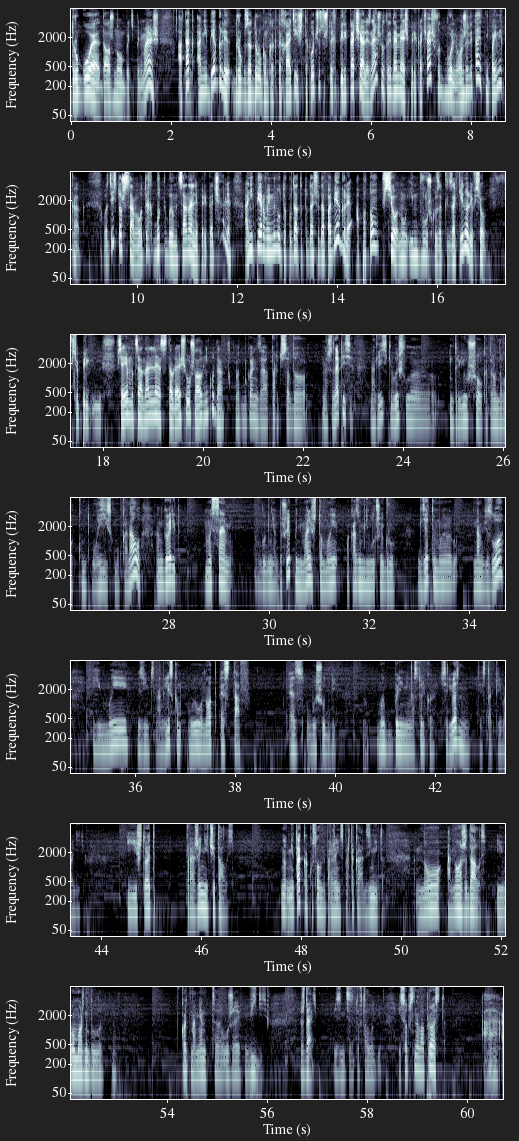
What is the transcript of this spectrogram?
другое должно быть, понимаешь? А так они бегали друг за другом как-то хаотично. Такое чувство, что их перекачали. Знаешь, вот когда мяч перекачаешь футбольный, он же летает не пойми как. Вот здесь то же самое. Вот их будто бы эмоционально перекачали. Они первые минуты куда-то туда-сюда побегали, а потом все, ну, им двушку закинули, все, все пере... вся эмоциональная составляющая ушла в никуда. Вот буквально за пару часов до нашей записи на Атлетике вышло интервью шоу, которое он давал какому-то малазийскому каналу. Он говорит, мы сами в глубине души понимали, что мы показываем не лучшую игру. Где-то мы нам везло, и мы, извините, на английском, we were not as tough as we should be. Ну, мы были не настолько серьезными, если так переводить. И что это поражение читалось. Ну, не так, как условное поражение Спартака от Зенита, но оно ожидалось, и его можно было ну, в какой-то момент э, уже видеть, ждать извините за тавтологию. И, собственно, вопрос-то, а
